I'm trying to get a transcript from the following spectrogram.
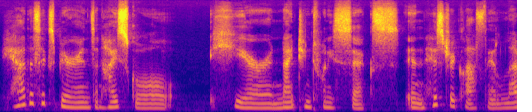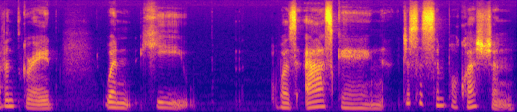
he had this experience in high school here in 1926 in history class in the 11th grade when he was asking just a simple question.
